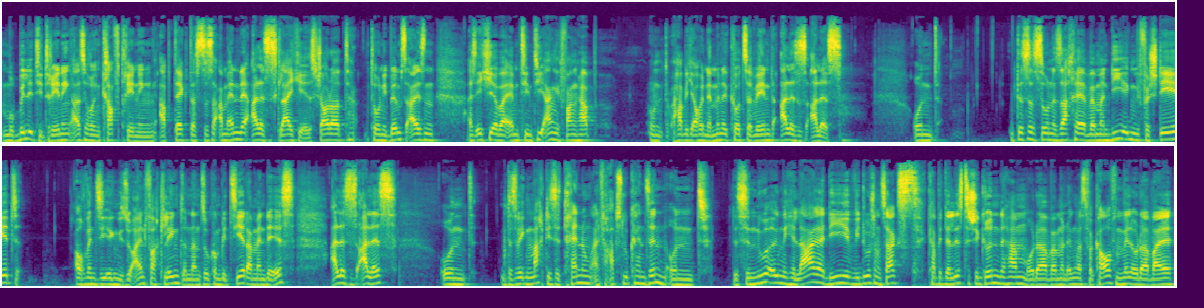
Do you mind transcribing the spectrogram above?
Mobility-Training als auch in Krafttraining abdeckt, dass das am Ende alles das Gleiche ist. Shoutout Tony Bimseisen, als ich hier bei MTMT angefangen habe, und habe ich auch in der Minute kurz erwähnt, alles ist alles. Und das ist so eine Sache, wenn man die irgendwie versteht, auch wenn sie irgendwie so einfach klingt und dann so kompliziert am Ende ist, alles ist alles. Und deswegen macht diese Trennung einfach absolut keinen Sinn. Und Das sind nur irgendwelche Lager, die, wie du schon sagst, kapitalistische Gründe haben oder weil man irgendwas verkaufen will oder weil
